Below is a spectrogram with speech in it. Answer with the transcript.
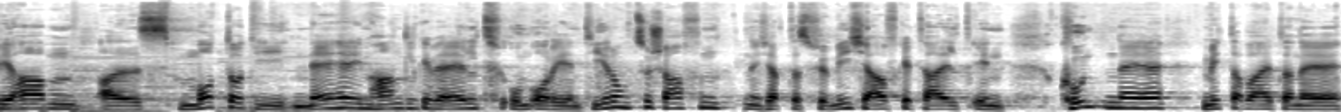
Wir haben als Motto die Nähe im Handel gewählt, um Orientierung zu schaffen. Ich habe das für mich aufgeteilt in Kundennähe, Mitarbeiternähe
